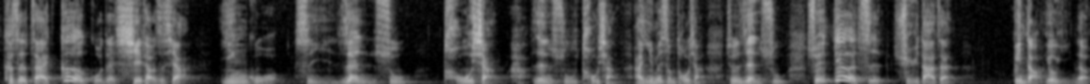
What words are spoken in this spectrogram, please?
可是，在各国的协调之下，英国是以认输投降啊，认输投降啊，也没什么投降，就是认输。所以第二次鳕鱼大战。冰岛又赢了，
